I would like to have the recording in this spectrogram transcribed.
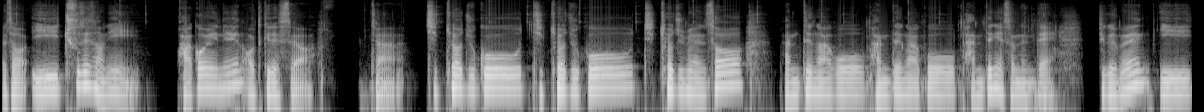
그래서 이 추세선이 과거에는 어떻게 됐어요? 자, 지켜주고 지켜주고 지켜주면서 반등하고 반등하고 반등했었는데 지금은 이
